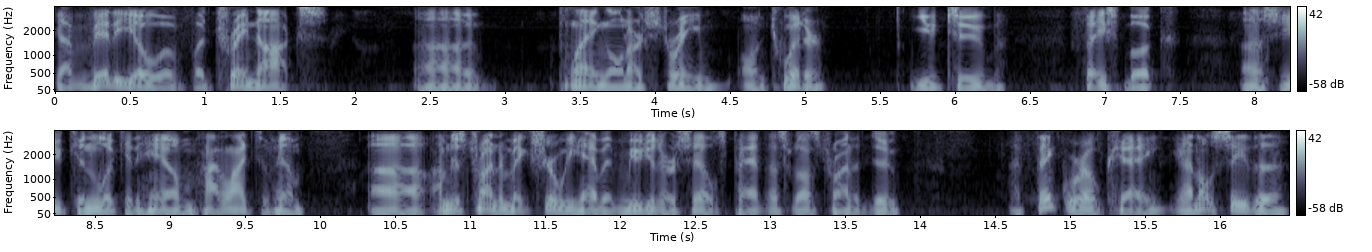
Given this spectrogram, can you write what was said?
got video of uh, Trey Knox uh, playing on our stream on Twitter, YouTube, Facebook, uh, so you can look at him, highlights of him. Uh, I'm just trying to make sure we haven't muted ourselves, Pat. That's what I was trying to do. I think we're okay. Yeah, I don't see the,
